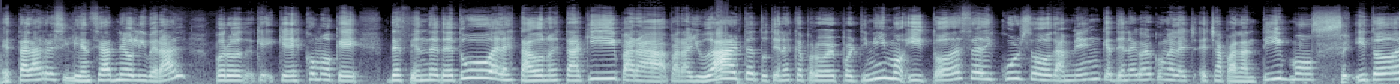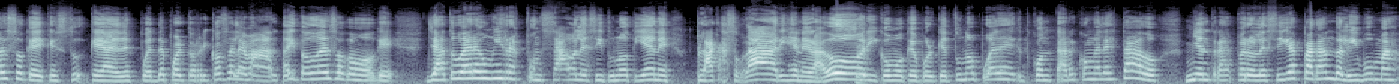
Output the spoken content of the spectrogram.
Está la resiliencia neoliberal, pero que, que es como que defiéndete tú, el Estado no está aquí para, para ayudarte, tú tienes que proveer por ti mismo. Y todo ese discurso también que tiene que ver con el ech- echapalantismo Sí. y todo eso que, que, su- que después de Puerto Rico se levanta y todo eso como que ya tú eres un irresponsable si tú no tienes placa solar y generador Sí. y como que porque tú no puedes contar con el Estado mientras pero le sigues pagando el IBU más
